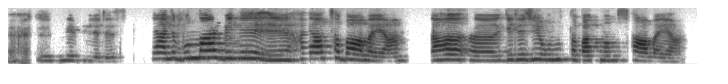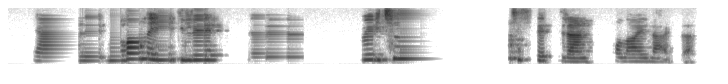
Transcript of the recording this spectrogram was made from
Evet. Diyebiliriz. Yani bunlar beni e, hayata bağlayan, daha e, geleceğe umutla bakmamı sağlayan, yani babamla ilgili e, böyle içim hissettiren olaylardı.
